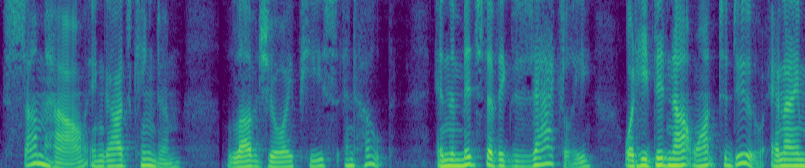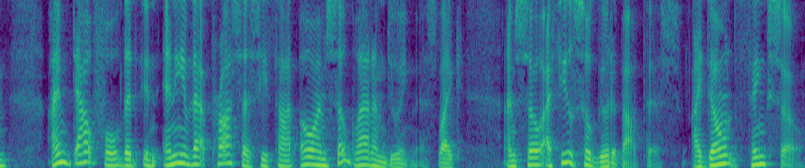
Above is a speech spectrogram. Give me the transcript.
somehow in God's kingdom love, joy, peace, and hope in the midst of exactly what he did not want to do. And I'm I'm doubtful that in any of that process he thought, "Oh, I'm so glad I'm doing this." Like I'm so I feel so good about this. I don't think so.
